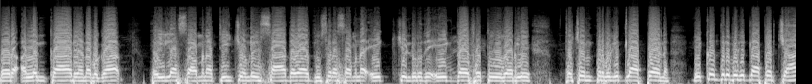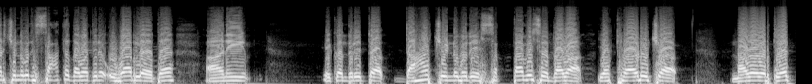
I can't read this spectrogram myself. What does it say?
तर अलंकार यांना बघा पहिला सामना तीन चेंडूमध्ये सहा धावा दुसरा सामना एक चेंडूमध्ये एक धाव फक्त उभारले. त्याच्यानंतर बघितलं आपण एकंदरीत बघितलं आपण चार चेंडूमध्ये सात धावा त्याने उभारल्या होत्या. आणि एकंदरीत दहा चेंडूमध्ये सत्तावीस धावा या खेळाडूच्या नावावरती आहेत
